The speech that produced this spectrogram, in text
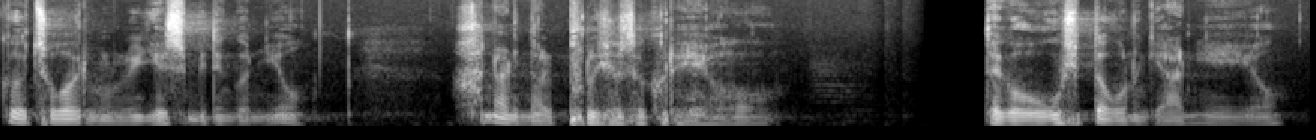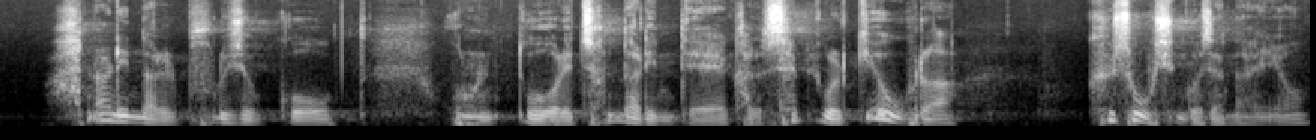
그 저와 여러분 예수 믿은 건요. 하나님 날 부르셔서 그래요. 내가 오고 싶다고 하는 게 아니에요. 하나님 나를 부르셨고 오늘 6월의 첫날인데 가서 새벽을 깨우거라. 그래서 오신 거잖아요.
